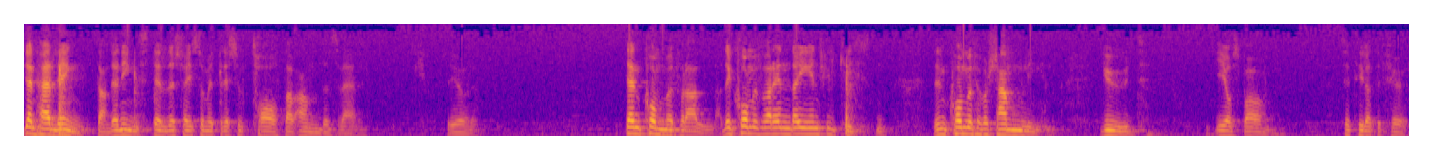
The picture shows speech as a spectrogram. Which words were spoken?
den här längtan, den inställer sig som ett resultat av Andens verk. Det gör det. Den kommer för alla. Den kommer för varenda enskild kristen. Den kommer för församlingen. Gud, ge oss barn. Se till att det föds.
